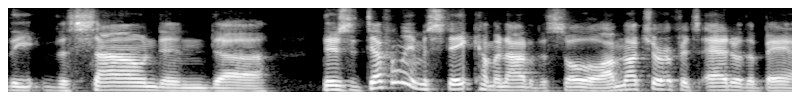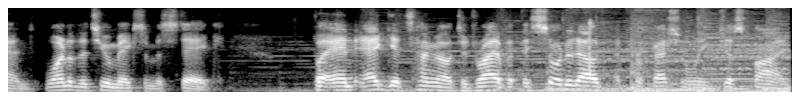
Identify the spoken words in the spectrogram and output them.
the the sound and uh, there's definitely a mistake coming out of the solo. I'm not sure if it's Ed or the band. One of the two makes a mistake. But and Ed gets hung out to dry, but they sort it out professionally just fine.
